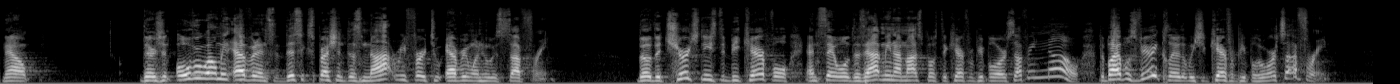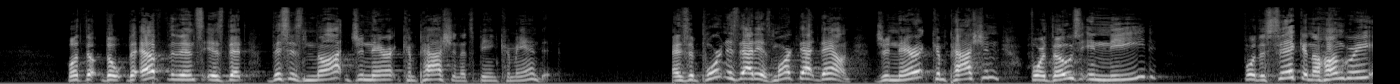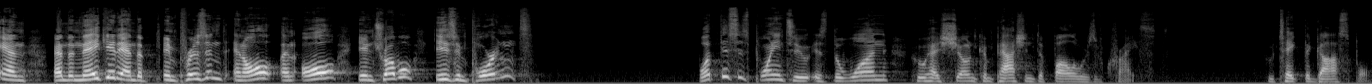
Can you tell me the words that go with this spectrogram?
Now, there's an overwhelming evidence that this expression does not refer to everyone who is suffering. Though the church needs to be careful and say, well, does that mean I'm not supposed to care for people who are suffering? No. The Bible is very clear that we should care for people who are suffering. But the, the, the evidence is that this is not generic compassion that's being commanded. As important as that is, mark that down. Generic compassion for those in need, for the sick and the hungry and, and the naked and the imprisoned and all, and all in trouble is important. What this is pointing to is the one who has shown compassion to followers of Christ, who take the gospel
